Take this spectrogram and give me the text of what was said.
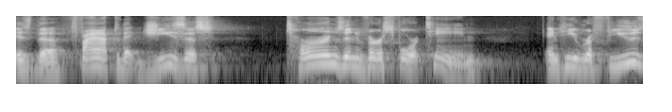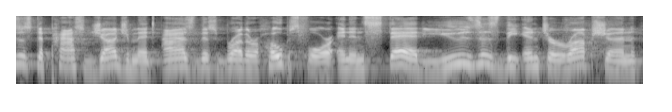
is the fact that Jesus turns in verse 14 and he refuses to pass judgment as this brother hopes for and instead uses the interruption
